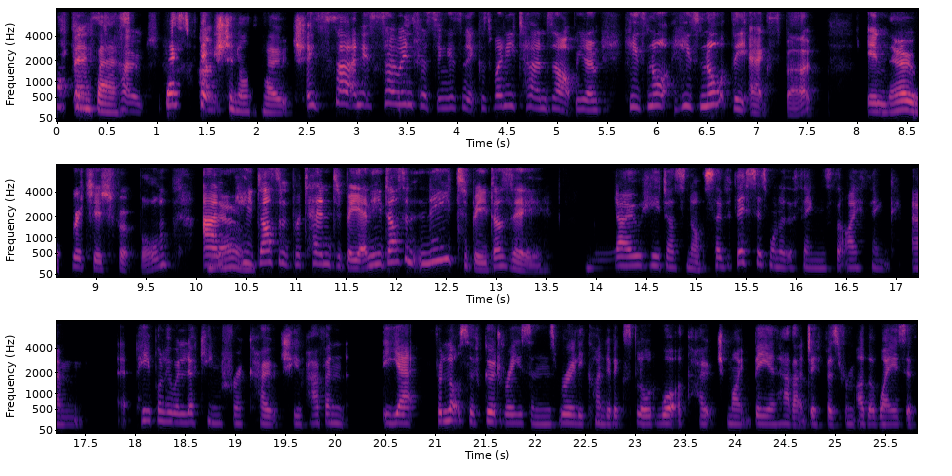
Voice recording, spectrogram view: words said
second best, best, coach, best fictional um, coach. It's so, and it's so interesting, isn't it? Because when he turns up, you know, he's not he's not the expert in no. British football, and no. he doesn't pretend to be, and he doesn't need to be, does he? No, he does not. So this is one of the things that I think um, people who are looking for a coach who haven't yet for lots of good reasons really kind of explored what a coach might be and how that differs from other ways of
